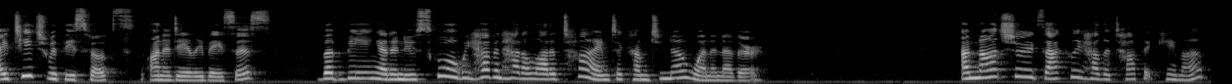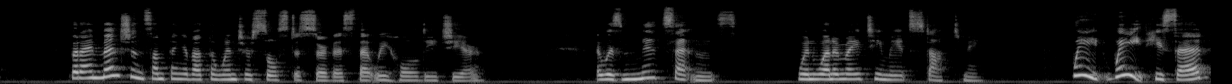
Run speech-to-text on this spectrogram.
I teach with these folks on a daily basis, but being at a new school, we haven't had a lot of time to come to know one another. I'm not sure exactly how the topic came up, but I mentioned something about the winter solstice service that we hold each year. I was mid sentence when one of my teammates stopped me. Wait, wait, he said.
